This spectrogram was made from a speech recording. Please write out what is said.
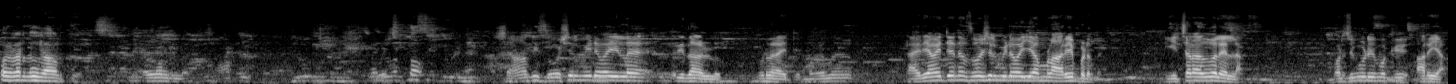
പ്രകടനം നടത്തി. അതുകൊണ്ടല്ല. ഷാഫി സോഷ്യൽ മീഡിയ വഴിയുള്ള ഒരിതാണല്ലോ കൂടുതലായിട്ട്. നമുക്കൊന്ന് കാര്യമായിട്ട് തന്നെ സോഷ്യൽ മീഡിയ വഴി നമ്മൾ അറിയപ്പെടുന്നത്. ടീച്ചർ അതുപോലെയല്ല. കുറച്ചും കൂടി നമുക്ക് അറിയാം.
